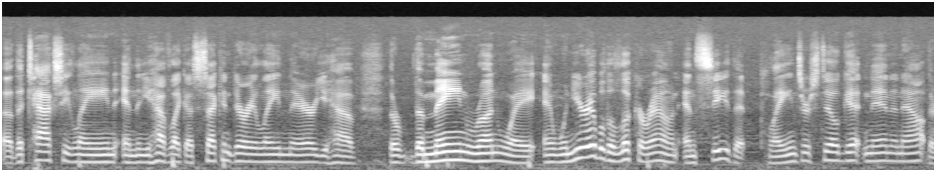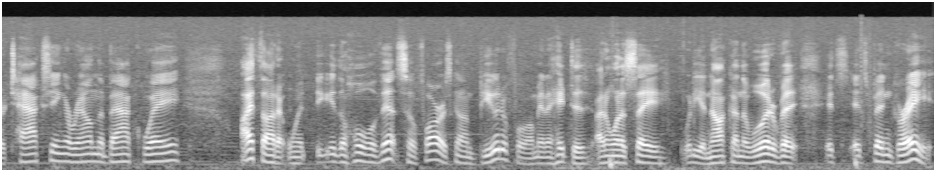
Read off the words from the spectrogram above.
uh, the taxi lane, and then you have like a secondary lane there. You have the the main runway, and when you're able to look around and see that planes are still getting in and out, they're taxiing around the back way. I thought it went. The whole event so far has gone beautiful. I mean, I hate to. I don't want to say what do you knock on the wood, but it's it's been great.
